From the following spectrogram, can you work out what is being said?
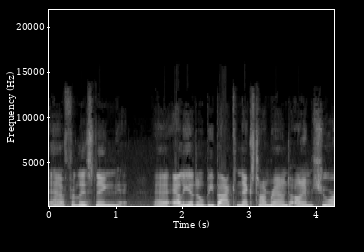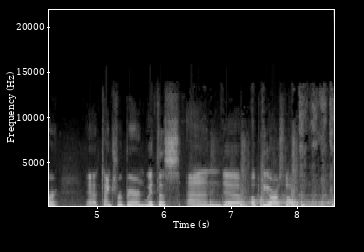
uh, for listening. Uh, Elliot will be back next time round, I'm sure. Uh, thanks for bearing with us, and up the Arsenal.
